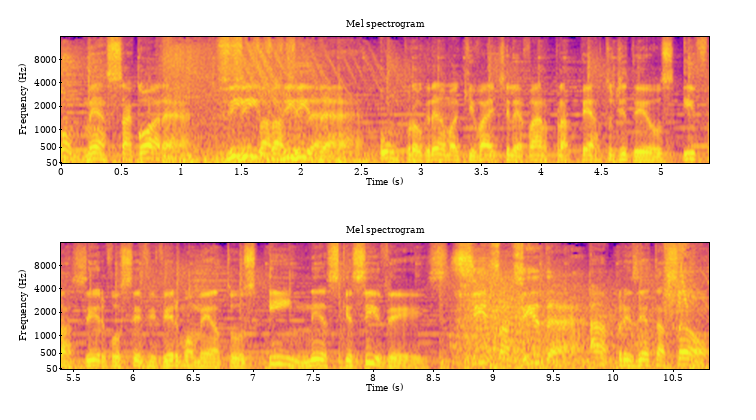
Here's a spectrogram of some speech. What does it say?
Começa agora. Viva a Vida! Um programa que vai te levar para perto de Deus e fazer você viver momentos inesquecíveis. Viva a Vida! Apresentação:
